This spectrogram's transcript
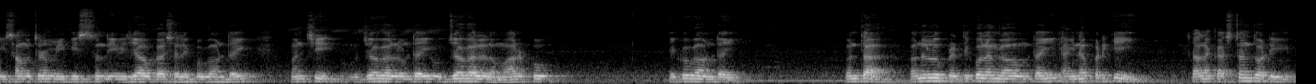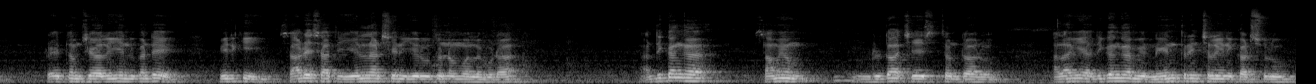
ఈ సంవత్సరం మీకు ఇస్తుంది. విజయ అవకాశాలు ఎక్కువగా ఉంటాయి. మంచి ఉద్యోగాలు ఉంటాయి. ఉద్యోగాలలో మార్పు ఎక్కువగా ఉంటాయి. కొంత పనులు ప్రతికూలంగా ఉంటాయి. అయినప్పటికీ చాలా కష్టంతో ప్రయత్నం చేయాలి. ఎందుకంటే వీరికి సాడే సాతి ఏళ్ళనాటి శని జరుగుతుండడం వల్ల కూడా అధికంగా సమయం వృధా చేస్తుంటారు. అలాగే అధికంగా మీరు నియంత్రించలేని ఖర్చులు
